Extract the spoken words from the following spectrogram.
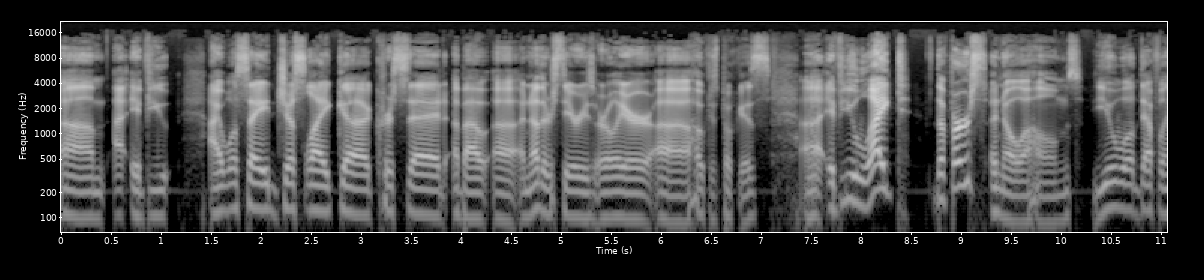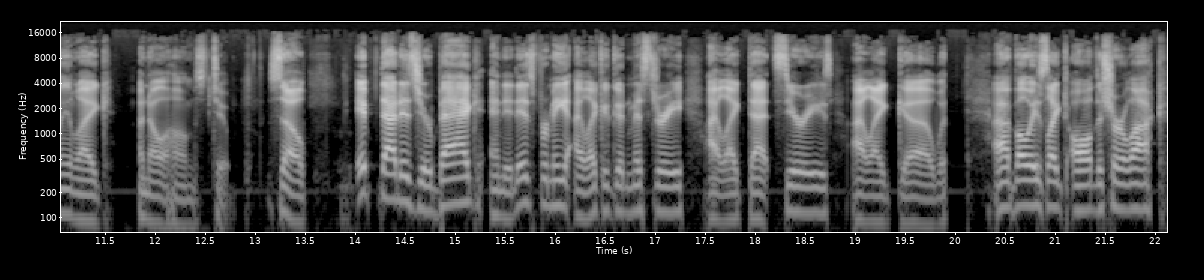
Um, if you. I will say, just like uh, Chris said about uh, another series earlier, uh, Hocus Pocus, uh, if you liked the first Enola Holmes, you will definitely like Enola Holmes too. So, if that is your bag, and it is for me, I like a good mystery. I like that series. I like uh, with. I've always liked all the Sherlock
